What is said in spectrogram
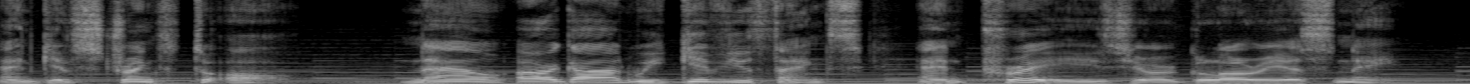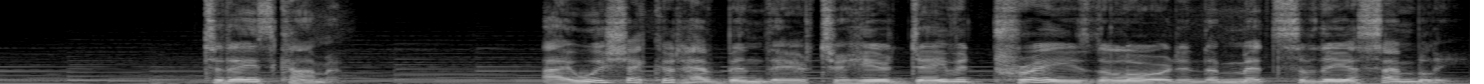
and give strength to all. Now, our God, we give you thanks and praise your glorious name. Today's comment I wish I could have been there to hear David praise the Lord in the midst of the assembly.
